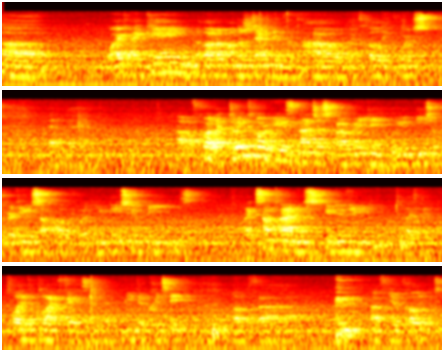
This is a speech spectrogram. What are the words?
uh, I, I gain a lot of understanding of how my colleague works. And then, uh, of course, like doing review is not just about reading. You need to produce some output. You need to be like sometimes you do the, like play the blackface and be the critique of uh, of your colleagues.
